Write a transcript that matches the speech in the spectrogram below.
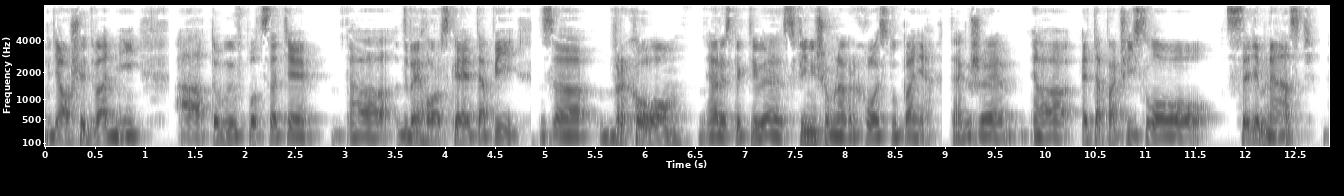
v ďalšie dva dni a to budú v podstate dve horské etapy s vrcholom, respektíve s finišom na vrchole stúpania. Takže etapa číslo 17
